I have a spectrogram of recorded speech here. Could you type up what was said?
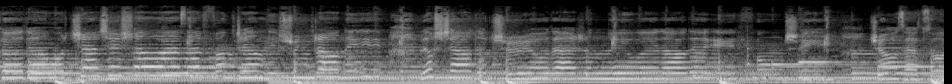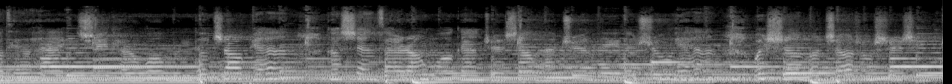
可当我站起身来，在房间里寻找你，留下的只有带着你味道的一封信。就在昨天还一起看我们的照片，可现在让我感觉像烂剧里的主演。为什么这种事情？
